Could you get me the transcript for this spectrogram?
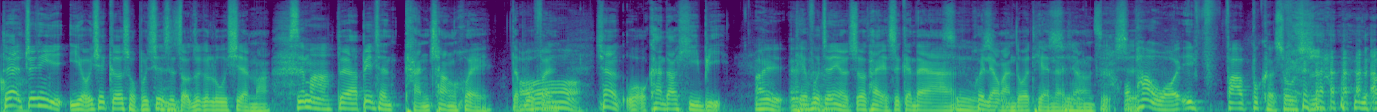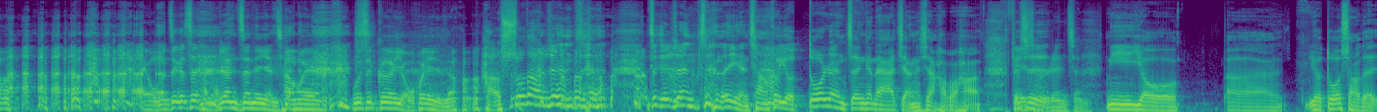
对，最近有一些歌手不是也是走这个路线吗？是吗？对啊，变成弹唱会的部分，像我我看到 Hebe。哎，田馥甄有时候他也是跟大家会聊蛮多天的这样子。我怕我一发不可收拾，知道吗？哎，我们这个是很认真的演唱会，不是歌友会，你知道吗？好，说到认真，这个认真的演唱会有多认真，跟大家讲一下好不好？就是认真，你有。呃，有多少的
